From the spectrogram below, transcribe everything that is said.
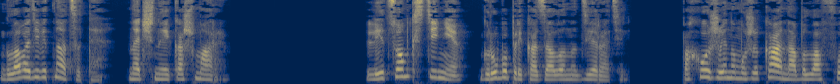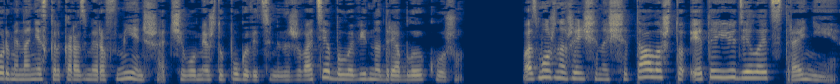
Глава девятнадцатая. Ночные кошмары. «Лицом к стене», — грубо приказала надзиратель. Похожая на мужика, она была в форме на несколько размеров меньше, отчего между пуговицами на животе было видно дряблую кожу. Возможно, женщина считала, что это ее делает стройнее.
